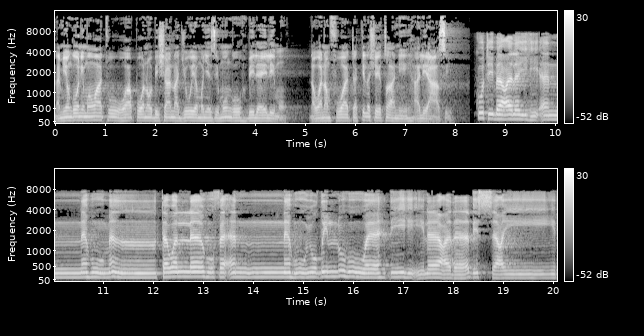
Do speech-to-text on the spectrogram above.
Na miongoni mwa watu wapo wanaobishana juu ya Mwenyezi Mungu bila elimu na wanamfuata kila sheitani aliyeasi. Kutiba alayhi annahu man tawallahu fa annahu yudhilluhu wa yahdihi ila adhabi sa'ir.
